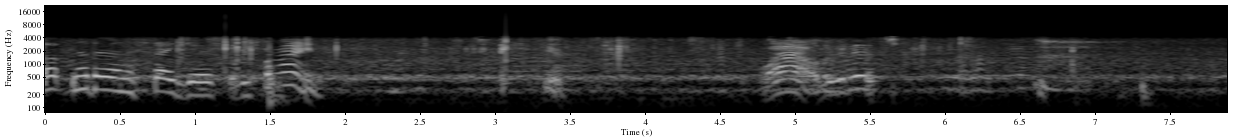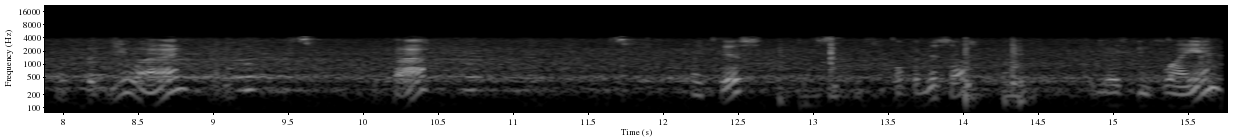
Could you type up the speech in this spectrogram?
Oh, another on the side, Jared. It'll be fine. Wow, look at this. Put you on. Like this. Open this up. You guys can fly in.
